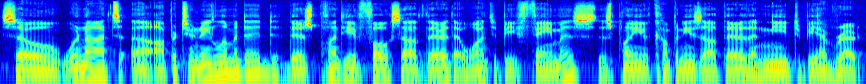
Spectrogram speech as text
So we're not uh, opportunity limited. There's plenty of folks out there that want to be famous. There's plenty of companies out there that need to be have rep,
